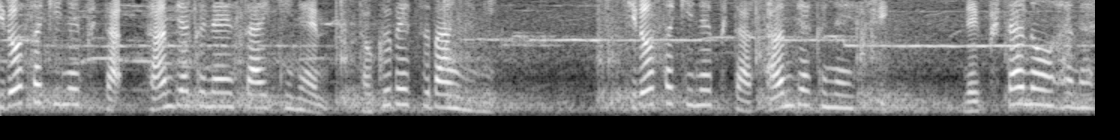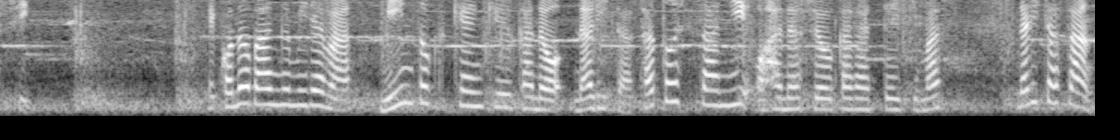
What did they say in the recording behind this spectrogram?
弘前ねぷた300年祭記念特別番組。弘前ねぷた300年史ねぷたのお話。この番組では民族研究家の成田聡さんにお話を伺っていきます。成田さん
